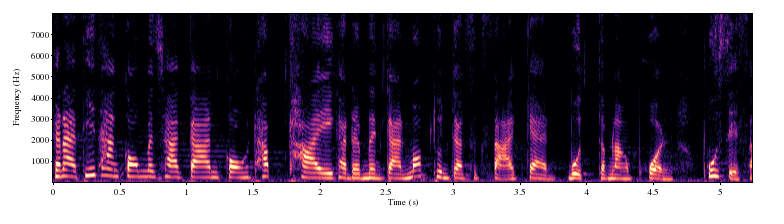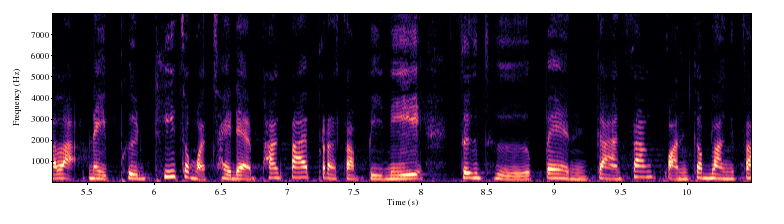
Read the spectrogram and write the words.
ขณะที่ทางกองบัญชาการกองทัพไทยค่ะดำเนินการมอบทุนการศึกษาแก่บุตรกำลังพล ผู้เสียสละในพื้นที่จังหวัดชายแดนภาคใต้ประจำปีนี้ ซึ่งถือเป็นการสร้างขวัญกำลังใจ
